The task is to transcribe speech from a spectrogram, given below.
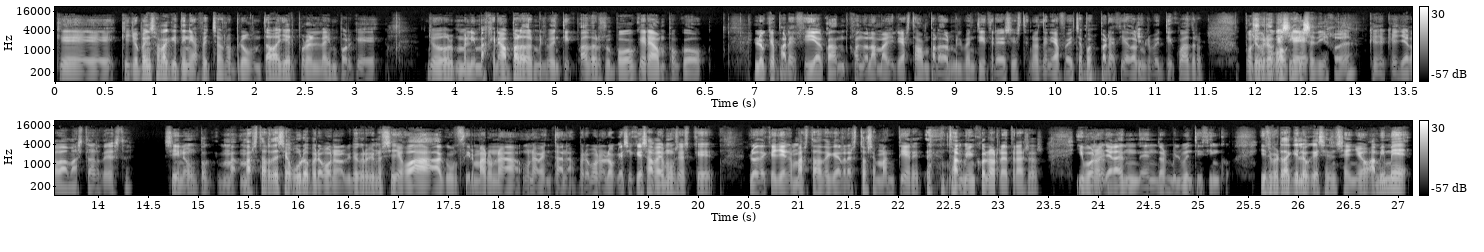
que, que yo pensaba que tenía fecha, os lo preguntaba ayer por el line, porque yo me lo imaginaba para 2024, supongo que era un poco lo que parecía cuando, cuando, la mayoría estaban para 2023 y este no tenía fecha, pues parecía 2024. Pues yo creo que sí que, que se dijo, ¿eh? Que, que, llegaba más tarde este. Sí, ¿no? Un más tarde seguro, pero bueno, yo creo que no se llegó a, a confirmar una, una, ventana. Pero bueno, lo que sí que sabemos es que lo de que llegue más tarde que el resto se mantiene también con los retrasos y bueno, claro. llega en, en, 2025. Y es verdad que lo que se enseñó, a mí me,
